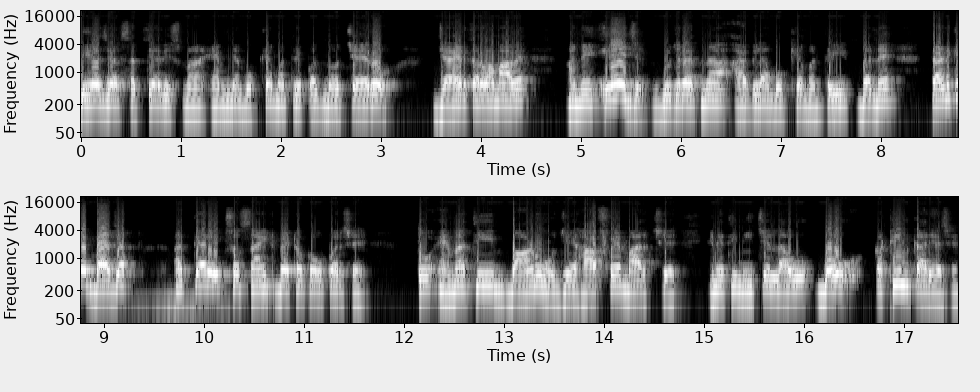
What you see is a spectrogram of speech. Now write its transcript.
બે હજાર સત્યાવીસમાં એમને મુખ્યમંત્રી પદનો ચહેરો જાહેર કરવામાં આવે અને એ જ ગુજરાતના આગલા મુખ્યમંત્રી બને. કારણ કે ભાજપ અત્યારે એકસો સાહીઠ બેઠકો ઉપર છે. તો એમાંથી બાણું જે હાફવે માર્ક છે, એનેથી નીચે લાવવું બહુ કઠિન કાર્ય છે.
